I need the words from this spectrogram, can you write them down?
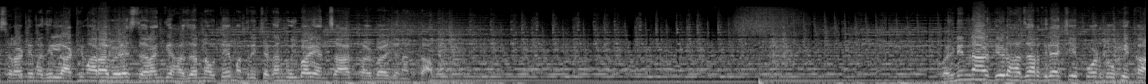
सराटीमधील लाठीमारा वेळेस जरांगे हजर नव्हते. मंत्री छगन भुजबळ यांचा खळबळजनक दावा बहिणींना दीड हजार दिल्याची पोटदुखी का?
